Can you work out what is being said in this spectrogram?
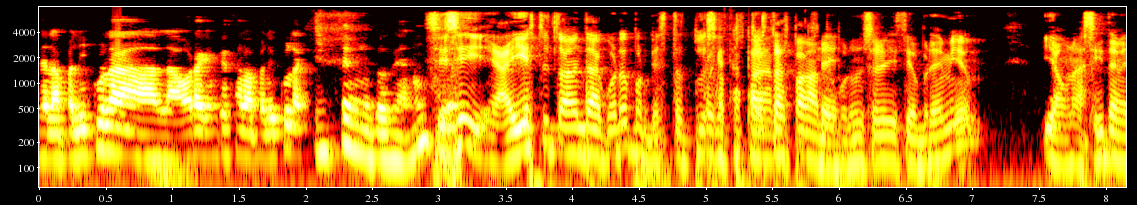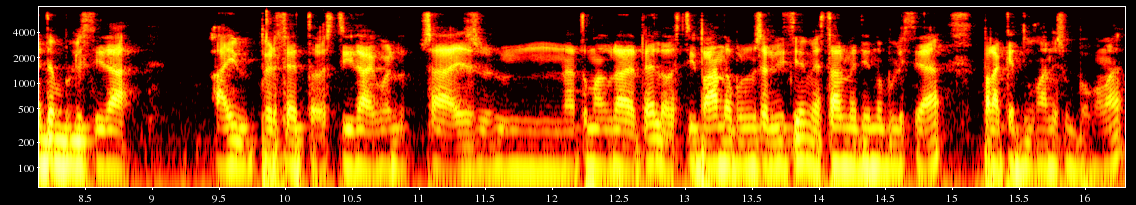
de la película a la hora que empieza la película 15 minutos de anuncio. Sí, sí, ahí estoy totalmente de acuerdo porque estás- tú, Porque estás, estás tú estás pagando, pagando sí. por un servicio premium y aún así te meten publicidad. Ahí, perfecto, estoy de acuerdo. O sea, es una tomadura de pelo. Estoy pagando por un servicio y me están metiendo publicidad para que tú ganes un poco más.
